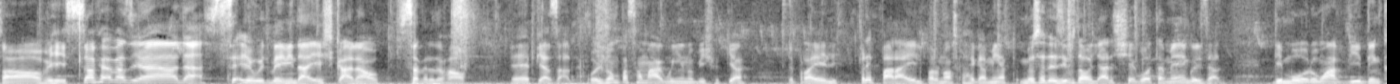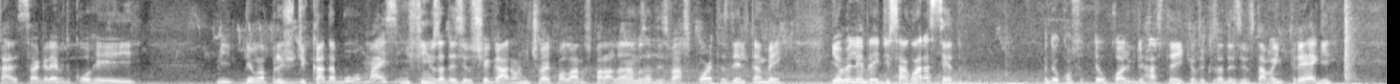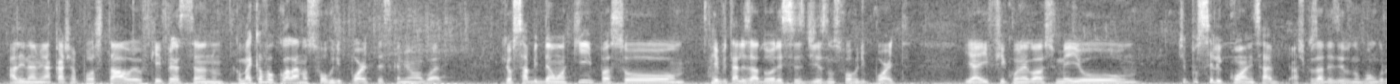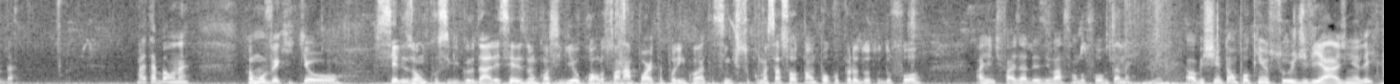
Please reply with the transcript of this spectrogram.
Salve, salve rapaziada! Seja muito bem-vindo a este canal, Saveira do Hall. É, piazada. Hoje vamos passar uma aguinha no bicho aqui, ó. Pra ele, preparar ele para o nosso carregamento. Meus adesivos da Olhares chegou também, gurizada. Demorou uma vida, hein, cara? Essa greve do correio aí me deu uma prejudicada boa. Mas, enfim, os adesivos chegaram. A gente vai colar nos paralamas, adesivar as portas dele também. E eu me lembrei disso agora cedo. Quando eu consultei o código de rastreio, que eu vi que os adesivos estavam entregue ali na minha caixa postal, eu fiquei pensando, como é que eu vou colar nos forros de porta desse caminhão agora? Porque o sabidão aqui passou revitalizador esses dias nos forros de porta. E aí fica um negócio meio tipo silicone, sabe? Acho que os adesivos não vão grudar. Mas tá bom, né? Vamos ver que que eu se eles vão conseguir grudar. E se eles não conseguirem, eu colo só na porta por enquanto. Assim que isso começar a soltar um pouco o produto do forro, a gente faz a adesivação do forro também. Ó, o bichinho tá um pouquinho sujo de viagem ali.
